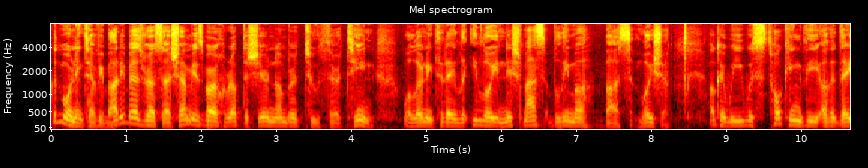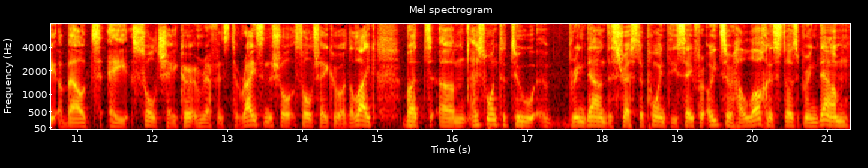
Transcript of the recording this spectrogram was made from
Good morning to everybody. Bezras Hashem Yisbarach. We're up to shiur number 213. We're learning today Le'iloi Nishmas Blima Bas Moshe. Okay, we was talking the other day about a salt shaker in reference to rice in the salt shaker or the like, but um, I just wanted to uh, bring down, to stress the point, the Sefer Oitzer Halachas does bring down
